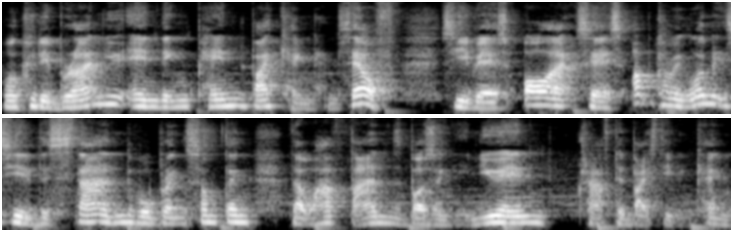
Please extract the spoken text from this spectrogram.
will include a brand new ending penned by King himself. CBS All Access upcoming limited series The Stand will bring something that will have fans buzzing. A new end crafted by Stephen King.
